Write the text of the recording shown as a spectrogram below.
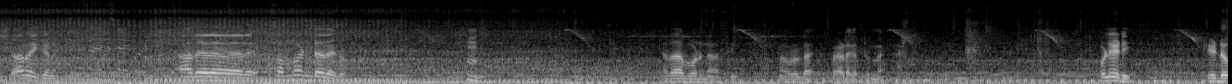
ഉഷാറായിക്കാണ്. അതെ അതെ അതെ അതെ. സംഭവം ഉണ്ട് ഏതായാലും. ഹും. അതാ പോണു നാസി അവളുടെ പേടകത്തുമ്മ പൊളിയടി ഇടൂ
